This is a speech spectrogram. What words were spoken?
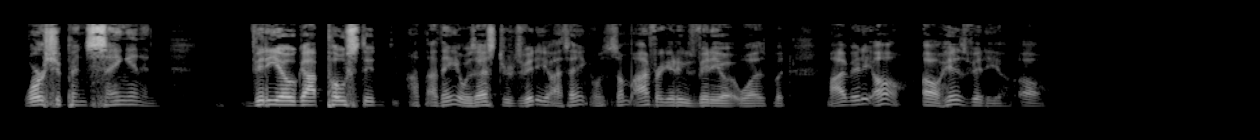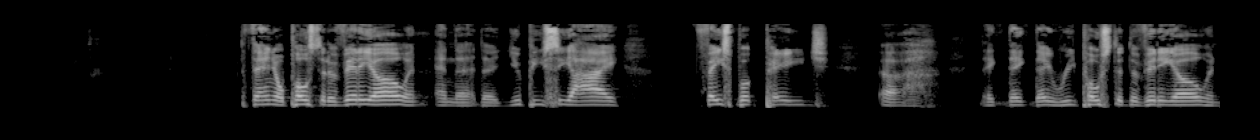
worshiping, singing, and video got posted. I, I think it was Esther's video. I think it was some. I forget whose video it was, but my video. Oh, oh, his video. Oh, Nathaniel posted a video, and and the the UPCI Facebook page. Uh, they, they they reposted the video, and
